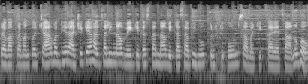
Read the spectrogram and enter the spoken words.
प्रभाग क्रमांक चारमध्ये राजकीय हालचालींना वेग येत असताना विकासाभिमुख दृष्टिकोन सामाजिक कार्याचा अनुभव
